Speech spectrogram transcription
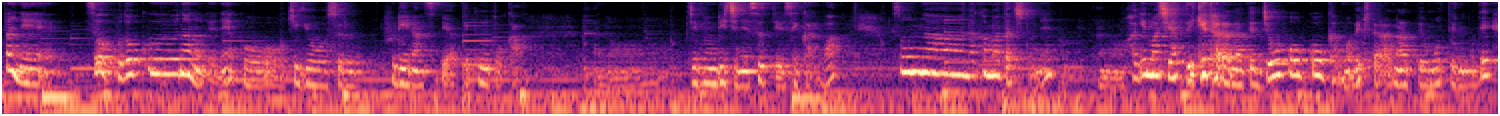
ぱりねすごい孤独なのでねこう起業をするフリーランスでやっていくとかあの自分ビジネスっていう世界はそんな仲間たちとねあの励まし合っていけたらなって情報交換もできたらなって思ってるので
